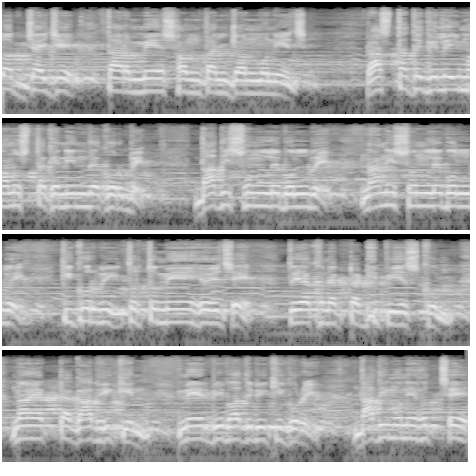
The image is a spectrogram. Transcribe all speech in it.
লজ্জায় যে তার মেয়ে সন্তান জন্ম নিয়েছে। রাস্তাতে গেলেই মানুষ তাকে নিন্দা করবে। দাদি শুনলে বলবে, নানি শুনলে বলবে কি করবি? তোর তো মেয়ে হয়েছে। তুই এখন একটা ডিপিএস খুল না একটা গাভী কিন। মেয়ের বিবাহ দিবি কি করে? দাদি মনে হচ্ছে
